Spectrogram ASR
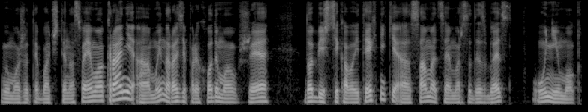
ви можете бачити на своєму екрані, а ми наразі переходимо вже до більш цікавої техніки, а саме це Mercedes-Benz Unimog.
